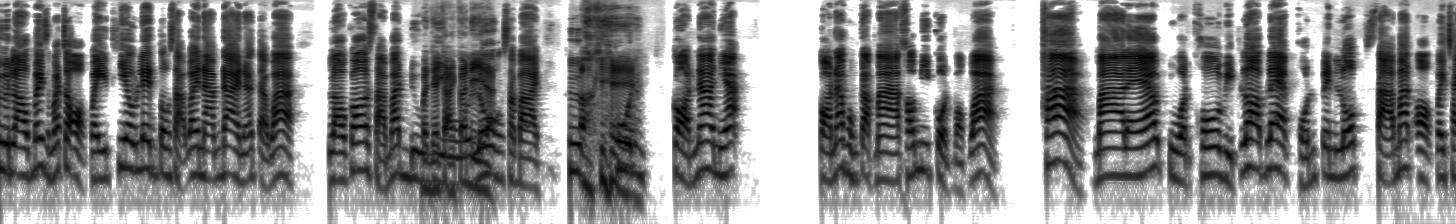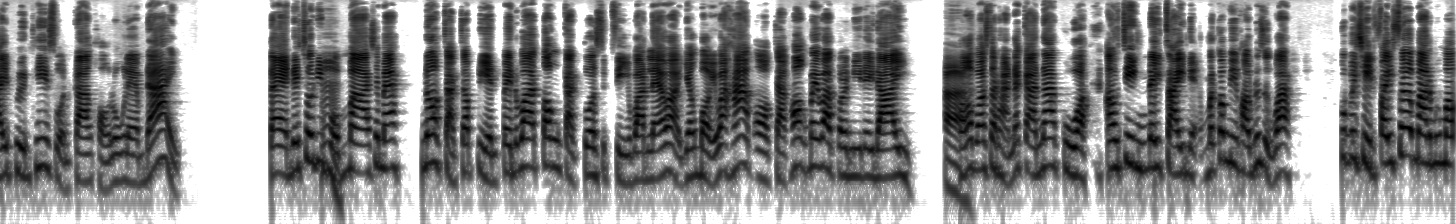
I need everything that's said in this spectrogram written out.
คือเราไม่สามารถจะออกไปเที่ยวเล่นตรงสระว่ายน้ำได้นะ แต่ว่า เราก็สามารถดูบรรยากาศก็ดีอะโล่งสบาย คือโอเคคุณก่อนหน้าเนี้ย ก่อนหน้าผมกลับมาเขามีกฎบอกว่า ถ้ามาแล้วตรวจโควิดรอบแรกผลเป็นลบ สามารถออกไปใช้พื้นที่ส่วนกลางของโรงแรมได้ แต่ในช่วงที่ผมมาใช่ไหมนอกจากจะเปลี่ยนเป็นว่าต้องกักตัว 14 วันแล้วอะยังบอกอีกว่าห้ามออกจากห้องไม่ว่ากรณีใดอ่าๆเพราะว่าสถานการณ์น่ากลัว เอาจริงในใจเนี่ยมันก็มีความรู้สึกว่า กูไปฉีดไฟเซอร์มามึงมา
